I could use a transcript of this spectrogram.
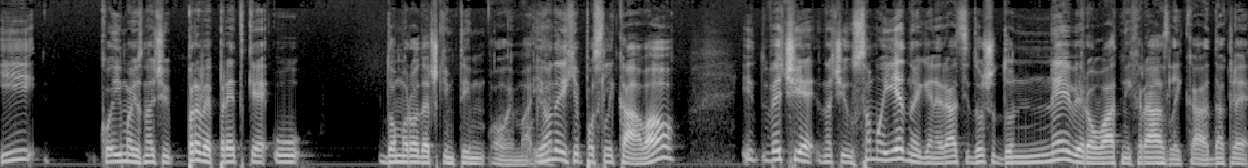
i koji imaju znači prve pretke u domorodačkim tim ovima. I onda ih je poslikavao i već je, znači u samo jednoj generaciji došlo do nevjerovatnih razlika. Dakle,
